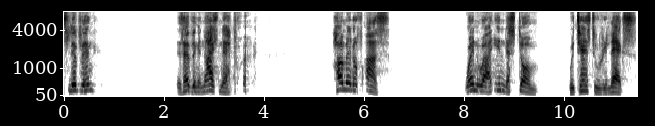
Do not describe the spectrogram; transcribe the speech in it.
sleeping, He's having a nice nap. How many of us, when we are in the storm, we tend to relax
